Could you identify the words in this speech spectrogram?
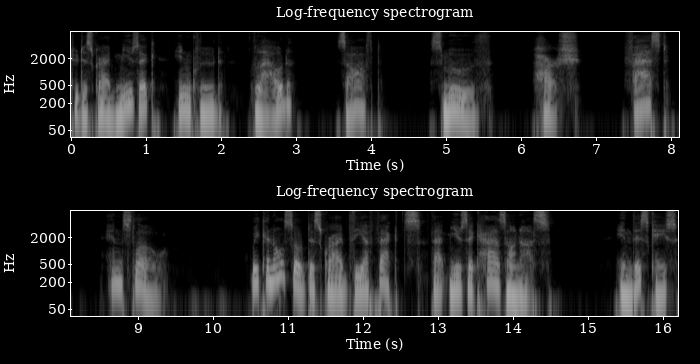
to describe music include loud, soft, smooth, harsh, fast, and slow. We can also describe the effects that music has on us. In this case,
